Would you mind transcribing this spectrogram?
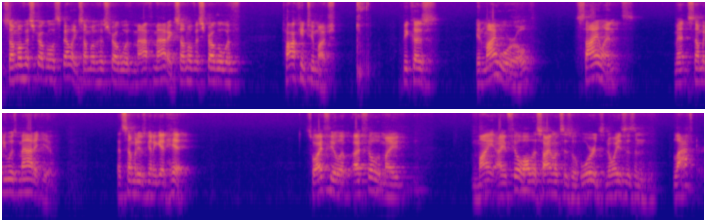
Some of us struggle with spelling, some of us struggle with mathematics, some of us struggle with talking too much. Because in my world, silence meant somebody was mad at you, that somebody was going to get hit. So I feel I feel my my I fill all the silences with words, noises, and laughter.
